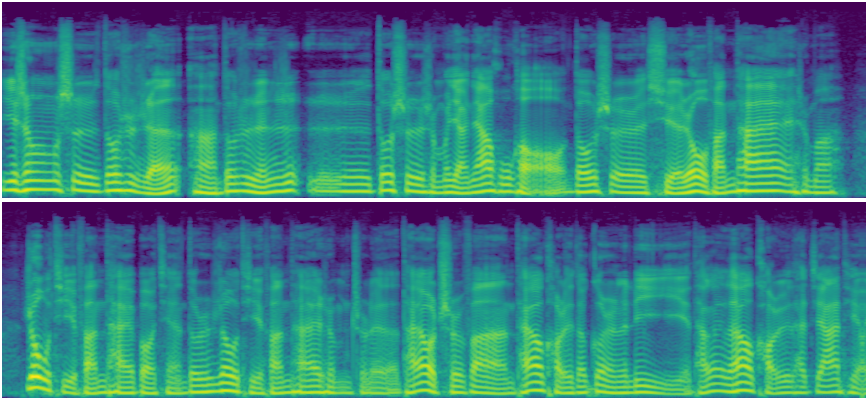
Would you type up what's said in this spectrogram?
医生是都是人啊，都是人是，呃，都是什么养家糊口，都是血肉凡胎，什么肉体凡胎，抱歉，都是肉体凡胎什么之类的。他要吃饭，他要考虑他个人的利益，他他要考虑他家庭，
